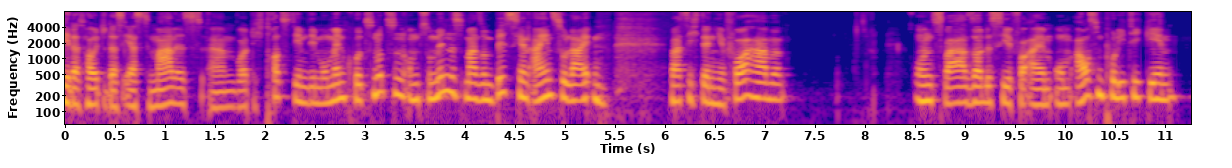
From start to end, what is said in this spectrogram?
hier das heute das erste Mal ist, ähm, wollte ich trotzdem den Moment kurz nutzen, um zumindest mal so ein bisschen einzuleiten, was ich denn hier vorhabe. Und zwar soll es hier vor allem um Außenpolitik gehen.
